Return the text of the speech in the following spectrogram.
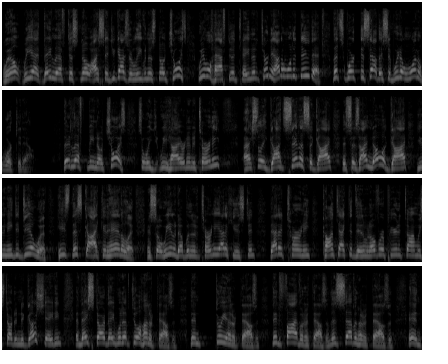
Well, we had they left us no. I said, you guys are leaving us no choice. We will have to obtain an attorney. I don't want to do that. Let's work this out. They said, we don't want to work it out. They left me no choice. So we, we hired an attorney. Actually, God sent us a guy that says, I know a guy you need to deal with. He's, this guy can handle it. And so we ended up with an attorney out of Houston. That attorney contacted them, and over a period of time, we started negotiating, and they started, they went up to 100,000, then 300,000, then 500,000, then 700,000. And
